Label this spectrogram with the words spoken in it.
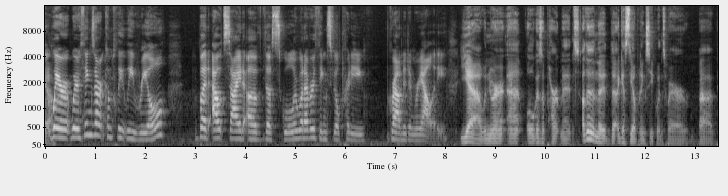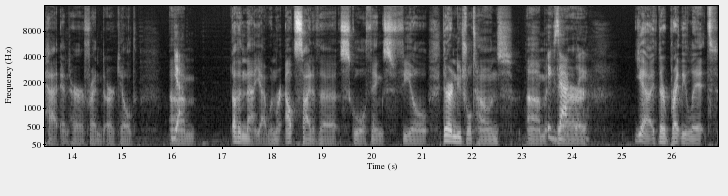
yeah. where where things aren't completely real but outside of the school or whatever things feel pretty grounded in reality Yeah, when we were at Olga's apartment, other than the, the I guess the opening sequence where uh, Pat and her friend are killed. yeah Um, other than that, yeah, when we're outside of the school, things feel there are neutral tones. Um, exactly they're- yeah, they're brightly lit.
